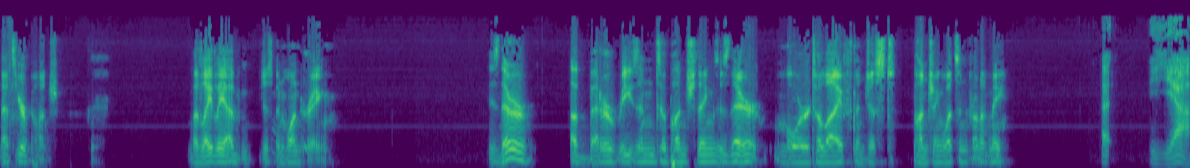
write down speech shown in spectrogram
That's your punch." But lately, I've just been wondering: Is there a better reason to punch things? Is there more to life than just punching what's in front of me? Yeah.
